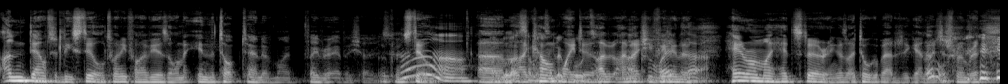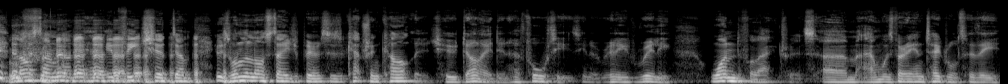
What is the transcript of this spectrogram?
undoubtedly still 25 years on in the top 10 of my favourite ever shows. Still. Ah. Um, Oh, well, I can't look wait. To, to. I'm, I'm I actually feeling the that. hair on my head stirring as I talk about it again. I just remember it. Last time round, it, it featured. Um, it was one of the last stage appearances of Katrin Cartlidge, who died in her 40s. You know, really, really wonderful actress, um, and was very integral to the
